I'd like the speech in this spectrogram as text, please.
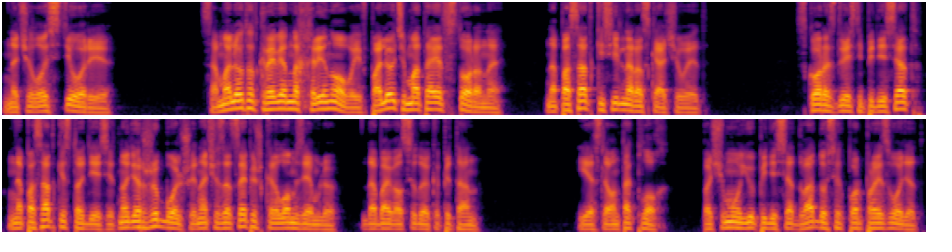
началось с теории. Самолет откровенно хреновый, в полете мотает в стороны. На посадке сильно раскачивает. Скорость 250, на посадке 110, но держи больше, иначе зацепишь крылом землю», — добавил седой капитан. Если он так плох, почему Ю-52 до сих пор производят?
